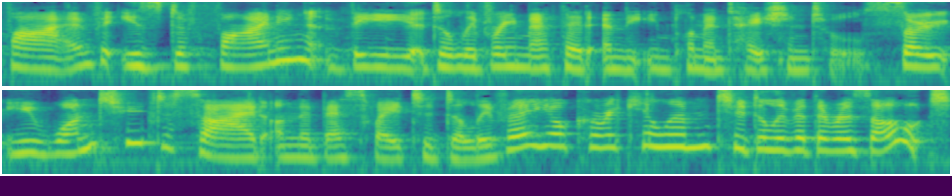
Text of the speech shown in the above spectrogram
five is defining the delivery method and the implementation tools. So you want to decide on the best way to deliver your curriculum to deliver the result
